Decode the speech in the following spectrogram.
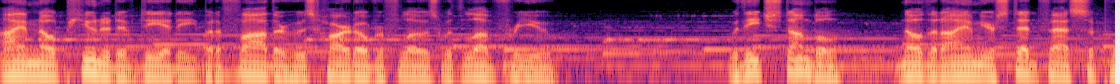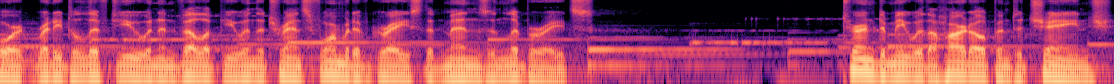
I am no punitive deity, but a father whose heart overflows with love for you. With each stumble, know that I am your steadfast support, ready to lift you and envelop you in the transformative grace that mends and liberates. Turn to me with a heart open to change,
